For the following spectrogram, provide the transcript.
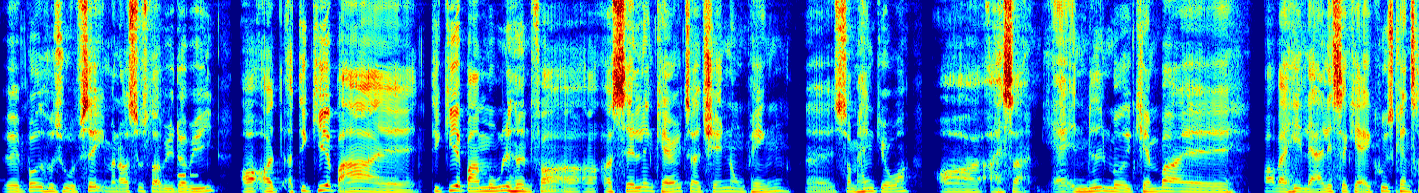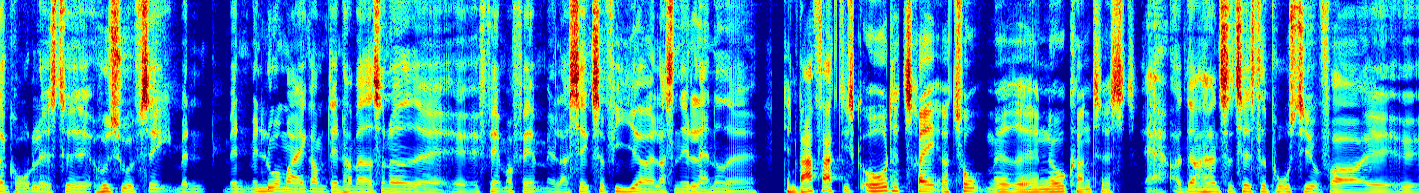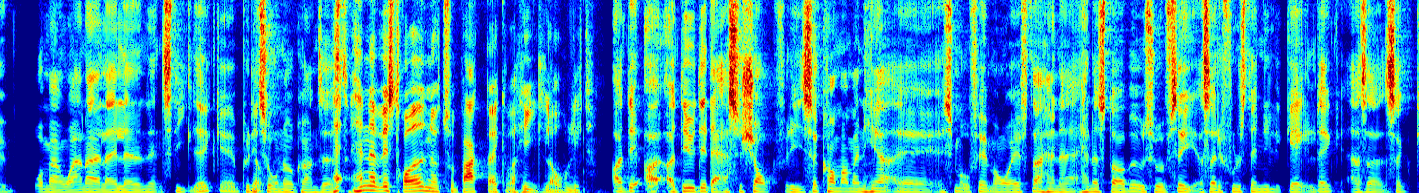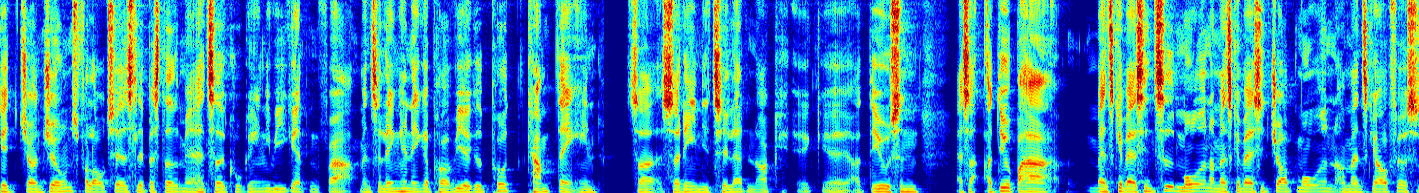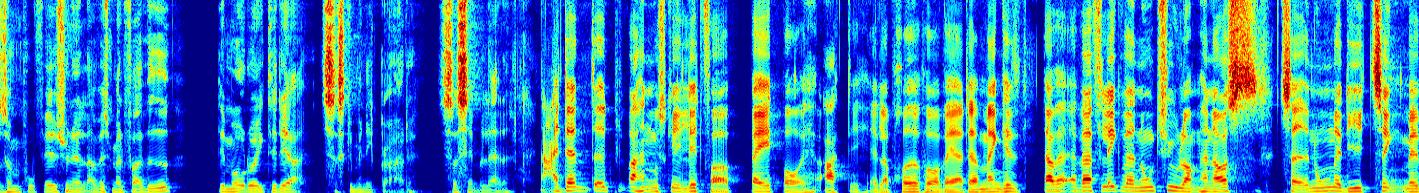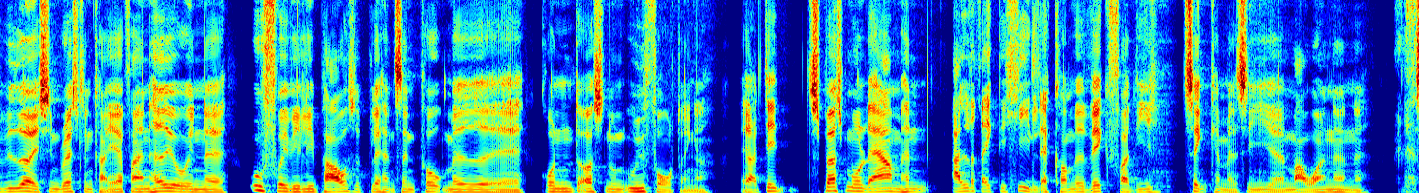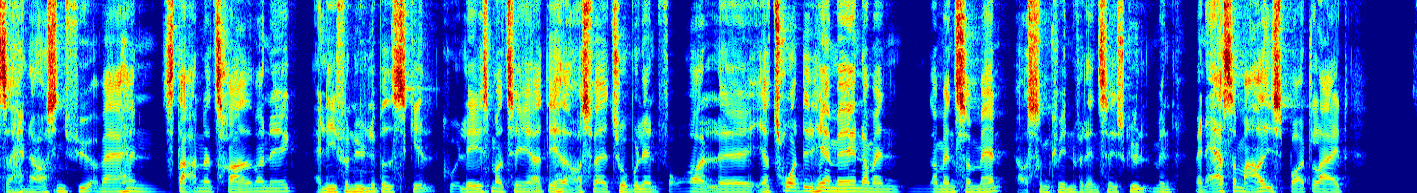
øh, både hos UFC, men også hos WWE. Og, og, og det, giver bare, øh, det giver bare muligheden for at, at, at sælge en karakter og tjene nogle penge, øh, som han gjorde. Og altså, ja, en middelmodig kæmper, øh, for at være helt ærlig, så kan jeg ikke huske hans rekordliste hos UFC, men, men, men lurer mig ikke, om den har været sådan noget øh, 5 og 5, eller 6 og 4, eller sådan et eller andet. Øh. Den var faktisk 8, 3 og 2 med øh, no contest. Ja, og der har han så testet positiv for øh, øh, marijuana eller et eller andet den stil, ikke? På de jo. to no contest. Han, han er vist røget noget tobak, der ikke var helt lovligt. Og det, og, og det er jo det, der er så sjovt, fordi så kommer man her øh, små fem år efter, han er, han er stoppet hos UFC, og så er det fuldstændig legalt, ikke? Altså, så kan John Jones få lov til at slippe afsted med at have taget kokain i weekenden før, men så længe han ikke er påvirket på kampdagen, så, så er det egentlig tilladt nok, ikke? Øh, og det er jo sådan, altså, og det er jo bare, man skal være sin tid moden, og man skal være sit job moden, og man skal opføre sig som professionel, og hvis man får at vide, det må du ikke det der, så skal man ikke gøre det. Så simpelt er det. Nej, den, den var han måske lidt for bad boy-agtig, eller prøvede på at være der. Man kan, der har i hvert fald ikke været nogen tvivl om, han har også taget nogle af de ting med videre i sin wrestling-karriere, for han havde jo en uh, ufrivillig pause, blev han sendt på med uh, grundet også nogle udfordringer. Ja, det spørgsmålet er, om han aldrig rigtig helt er kommet væk fra de ting, kan man sige, uh, marijuanerne. Men altså, han er også en fyr, hvad er han, starten af 30'erne, ikke? Er lige for nylig blevet skilt, kunne jeg læse mig til, og det havde også været et turbulent forhold. Øh, jeg tror, det her med, når man, når man som mand, og som kvinde for den sags skyld, men man er så meget i spotlight,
